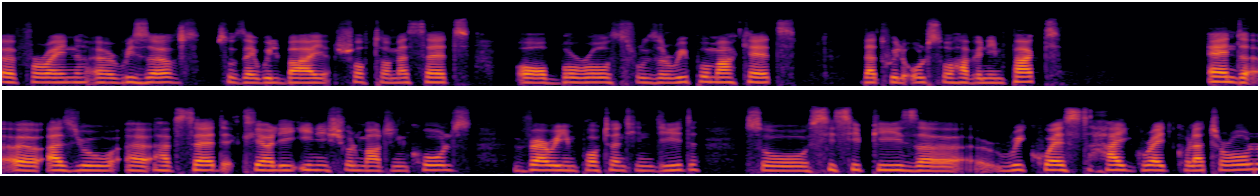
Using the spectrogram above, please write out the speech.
uh, foreign uh, reserves. So they will buy short-term assets or borrow through the repo market. That will also have an impact. And uh, as you uh, have said, clearly initial margin calls, very important indeed. So CCPs uh, request high-grade collateral,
